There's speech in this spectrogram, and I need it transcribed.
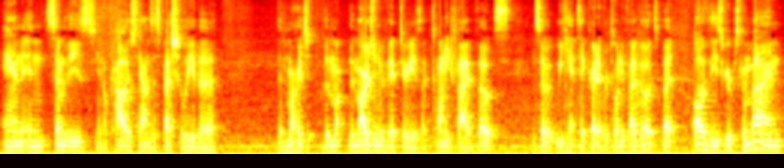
and in some of these you know college towns, especially the the margin the, the margin of victory is like 25 votes and so we can't take credit for 25 votes, but all of these groups combined,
